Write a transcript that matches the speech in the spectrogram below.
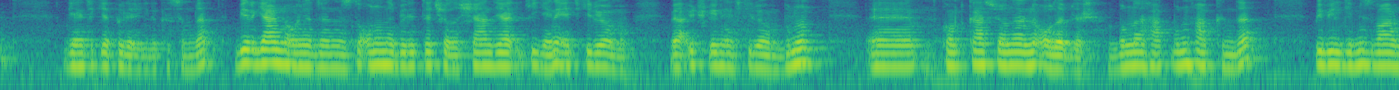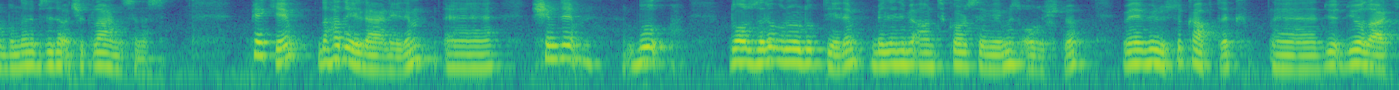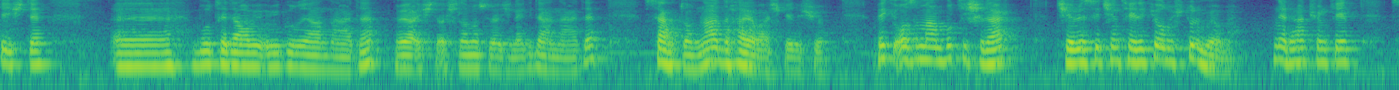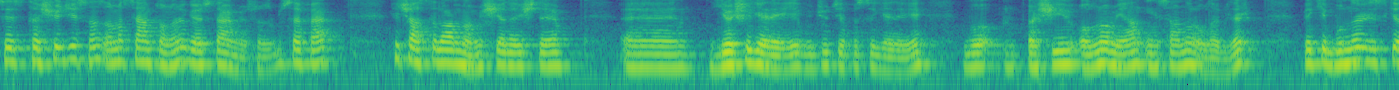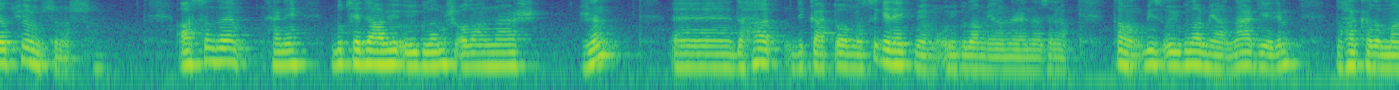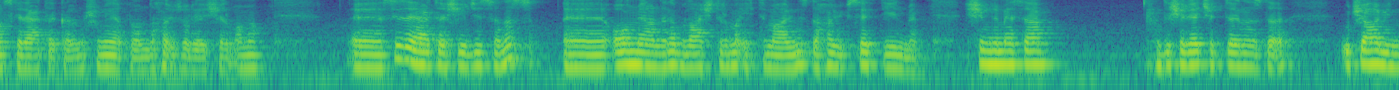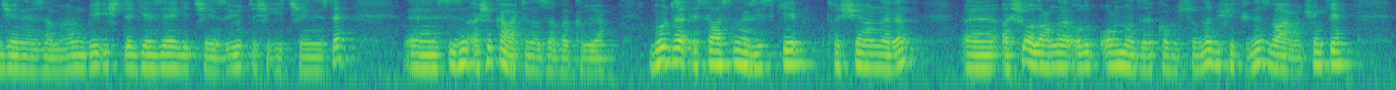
genetik yapıyla ilgili kısımda bir genle oynadığınızda onunla birlikte çalışan diğer iki geni etkiliyor mu? Veya üç geni etkiliyor mu? Bunun e, komplikasyonları ne olabilir? Bunlar hak, bunun hakkında bir bilgimiz var mı? Bunları bize de açıklar mısınız? Peki, daha da ilerleyelim. E, şimdi bu dozları vurulduk diyelim. Belirli bir antikor seviyemiz oluştu ve virüsü kaptık. E, diyorlar ki işte ee, bu tedavi uygulayanlarda veya işte aşılama sürecine gidenlerde semptomlar daha yavaş gelişiyor. Peki o zaman bu kişiler çevresi için tehlike oluşturmuyor mu? Neden? Çünkü siz taşıyıcısınız ama semptomları göstermiyorsunuz. Bu sefer hiç hastalanmamış ya da işte e, yaşı gereği, vücut yapısı gereği bu aşıyı olunamayan insanlar olabilir. Peki bunları riske atıyor musunuz? Aslında hani bu tedavi uygulamış olanların e, daha dikkatli olması gerekmiyor mu uygulamayanlara nazaran? Tamam biz uygulamayanlar diyelim daha kalın maskeler takalım, şunu yapalım, daha izole yaşayalım ama e, siz eğer taşıyıcıysanız e, olmayanlara bulaştırma ihtimaliniz daha yüksek değil mi? Şimdi mesela dışarıya çıktığınızda uçağa bineceğiniz zaman bir işte geziye gideceğinizde, yurt dışı gideceğinizde e, sizin aşı kartınıza bakılıyor. Burada esasında riski taşıyanların e, aşı olanlar olup olmadığı konusunda bir fikriniz var mı? Çünkü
